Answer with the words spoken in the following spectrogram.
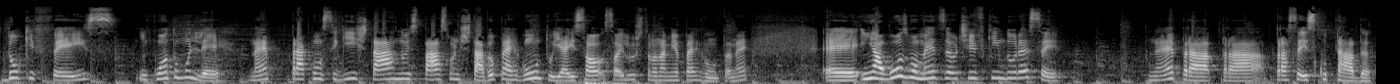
do que fez enquanto mulher, né, para conseguir estar no espaço onde estava? Eu pergunto, e aí só, só ilustrando a minha pergunta, né? É, em alguns momentos eu tive que endurecer, né, para ser escutada.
